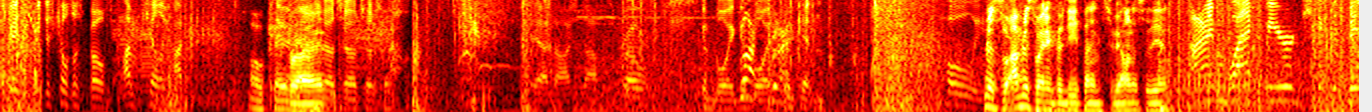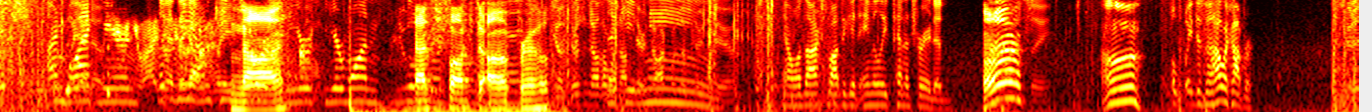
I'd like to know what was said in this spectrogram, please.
Okay, so he just kills us both. I'm killing. I'm. Okay. Right. Chill, chill, chill, chill. Yeah, no, I stopped, bro. Good boy, good boy, good kitten. Holy. I'm just, I'm just waiting for defense, to be honest with you. I'm Blackbeard, stupid bitch. I'm Blackbeard. Look at me, I'm way- Keith Nah. Jordan. You're, you're one. That's fucked up, bro. Yo, there's another one up at there. Doc was up there too. Yeah, well, Doc's about to get anally penetrated. Huh? Let's. Uh. Oh, wait, there's a helicopter. Shoot it.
